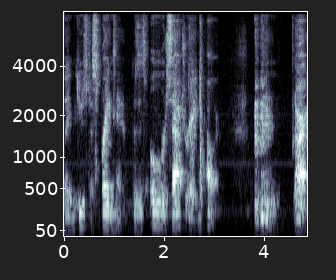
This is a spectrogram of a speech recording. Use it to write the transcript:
they've used a spray tan because it's oversaturating color. All right,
